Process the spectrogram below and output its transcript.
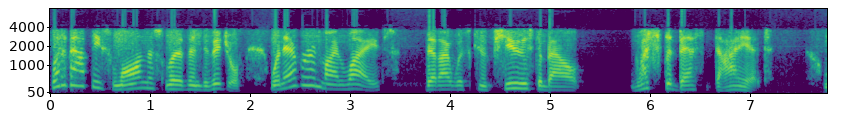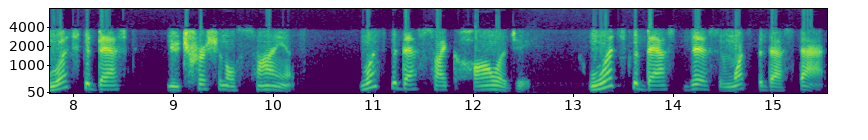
What about these longest lived individuals? Whenever in my life that I was confused about what's the best diet, What's the best nutritional science? What's the best psychology? What's the best this and what's the best that?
